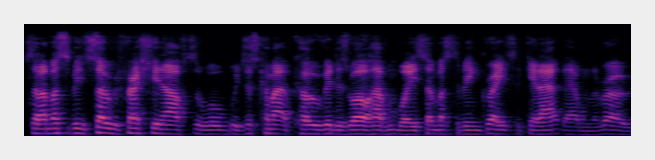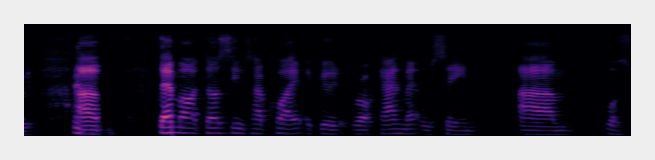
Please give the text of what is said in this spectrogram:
So that must have been so refreshing after well, we just come out of COVID as well, haven't we? So it must have been great to get out there on the road. Um, Denmark does seem to have quite a good rock and metal scene. Um, what's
